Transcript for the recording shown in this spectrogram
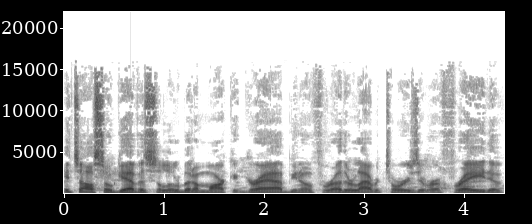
it's also gave us a little bit of market grab you know for other laboratories that were afraid of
